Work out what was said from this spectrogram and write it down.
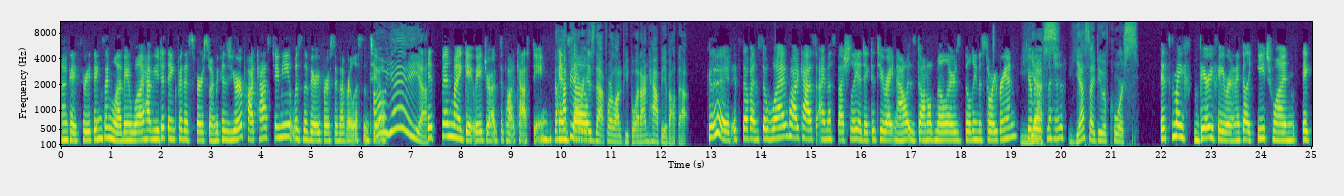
Okay, three things I'm loving. Well, I have you to thank for this first one because your podcast, Jamie, was the very first I've ever listened to. Oh yay! It's been my gateway drug to podcasting. the And happy so- hour is that for a lot of people, and I'm happy about that. Good. It's so fun. So, one podcast I'm especially addicted to right now is Donald Miller's Building a Story Brand. Yes, listen to his? yes, I do. Of course. It's my very favorite. And I feel like each one it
